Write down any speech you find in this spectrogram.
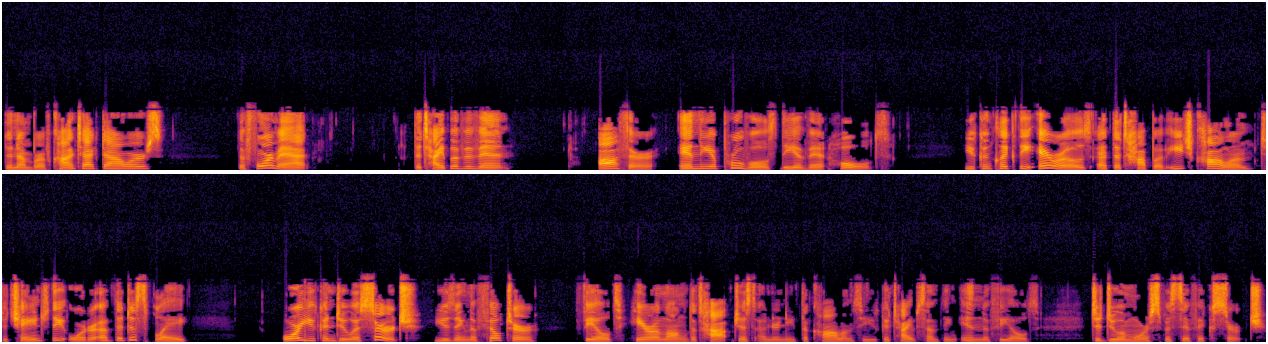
the number of contact hours, the format, the type of event, author, and the approvals the event holds. You can click the arrows at the top of each column to change the order of the display, or you can do a search using the filter fields here along the top, just underneath the column. So you could type something in the fields to do a more specific search.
